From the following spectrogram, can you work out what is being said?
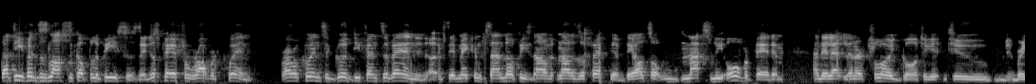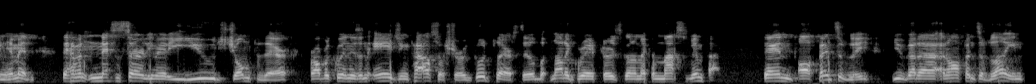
That defense has lost a couple of pieces. They just paid for Robert Quinn. Robert Quinn's a good defensive end. If they make him stand up, he's not not as effective. They also massively overpaid him, and they let Leonard Floyd go to to to bring him in. They haven't necessarily made a huge jump there. Robert Quinn is an aging pass rusher, a good player still, but not a great player who's going to make a massive impact. Then offensively, you've got a, an offensive line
